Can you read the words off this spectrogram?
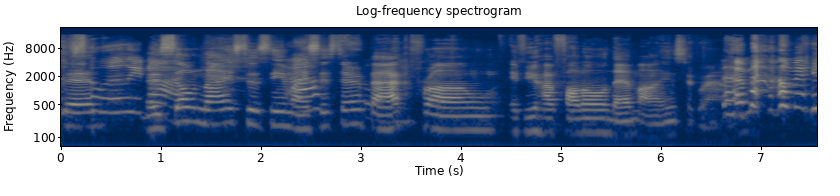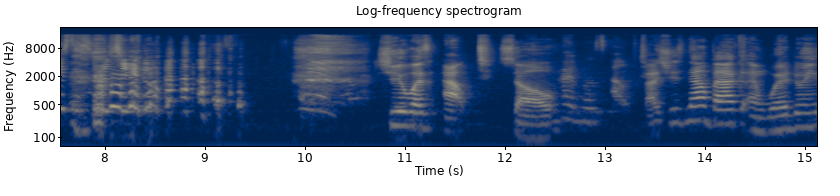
it. Absolutely not. It's so nice to see my sister back from if you have followed them on Instagram. Um, how many sisters do you have? She was out, so I was out. But she's now back and we're doing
